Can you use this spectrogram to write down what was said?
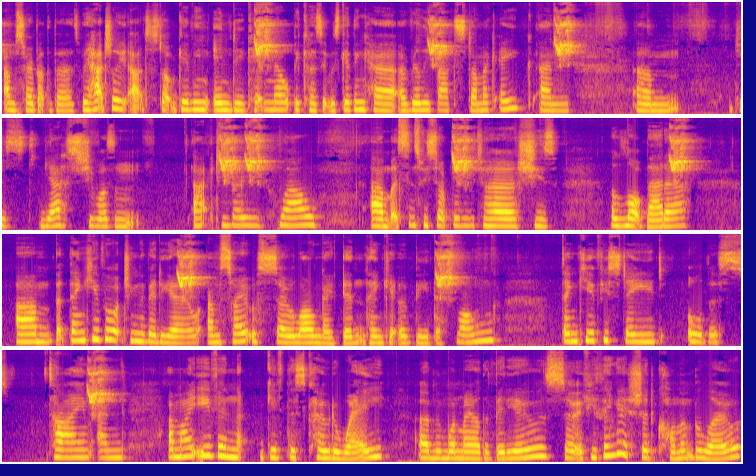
I'm sorry about the birds. We actually had to stop giving Indy kitten milk because it was giving her a really bad stomach ache and um, just yes, she wasn't acting very well. Um, but since we stopped giving it to her, she's a lot better. Um, but thank you for watching the video. I'm sorry it was so long. I didn't think it would be this long. Thank you if you stayed all this time and I might even give this code away um, in one of my other videos, so if you think I should, comment below.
